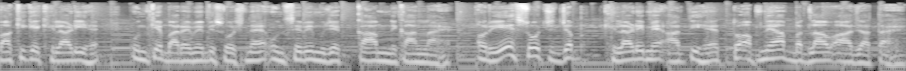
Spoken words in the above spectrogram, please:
बाकी के खिलाड़ी है, उनके बारे में भी सोचना है, उनसे भी मुझे काम निकालना है। और ये सोच जब खिलाड़ी में आती है तो अपने आप बदलाव आ जाता है।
